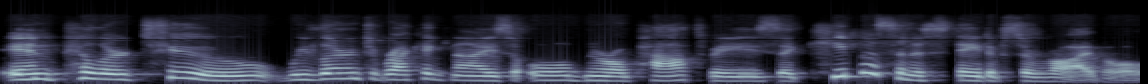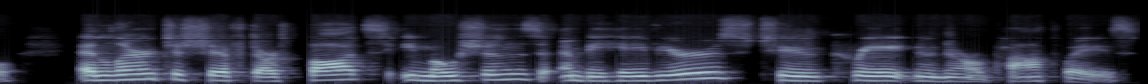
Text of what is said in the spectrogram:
In pillar two, we learn to recognize old neural pathways that keep us in a state of survival and learn to shift our thoughts, emotions, and behaviors to create new neural pathways.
